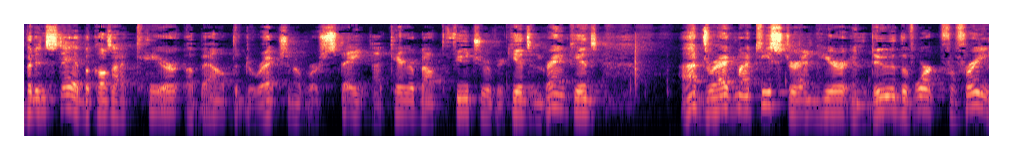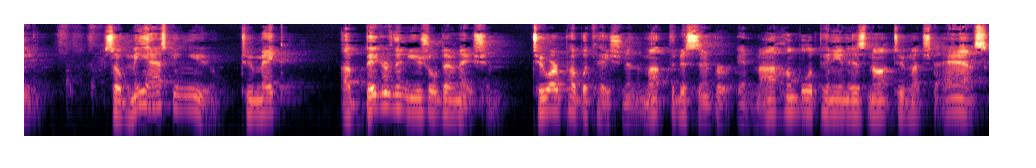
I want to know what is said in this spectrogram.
But instead, because I care about the direction of our state, I care about the future of your kids and grandkids, I drag my keister in here and do the work for free. So, me asking you to make a bigger than usual donation to our publication in the month of December, in my humble opinion, is not too much to ask.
